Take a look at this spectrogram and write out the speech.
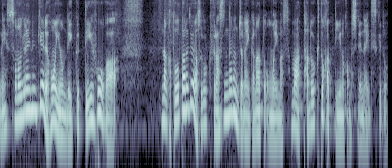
ね、そのぐらいの勢いで本読んでいくっていう方が、なんかトータルではすごくプラスになるんじゃないかなと思います。まあ、多読とかっていうのかもしれないですけど。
